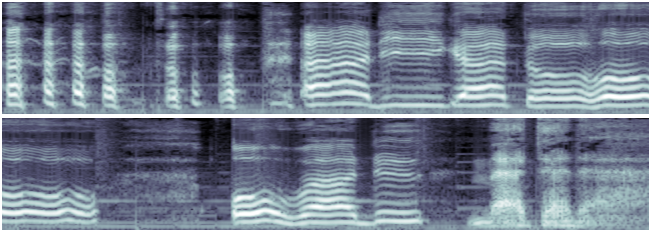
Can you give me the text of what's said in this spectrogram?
が、ありがとう、終わる、またな。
